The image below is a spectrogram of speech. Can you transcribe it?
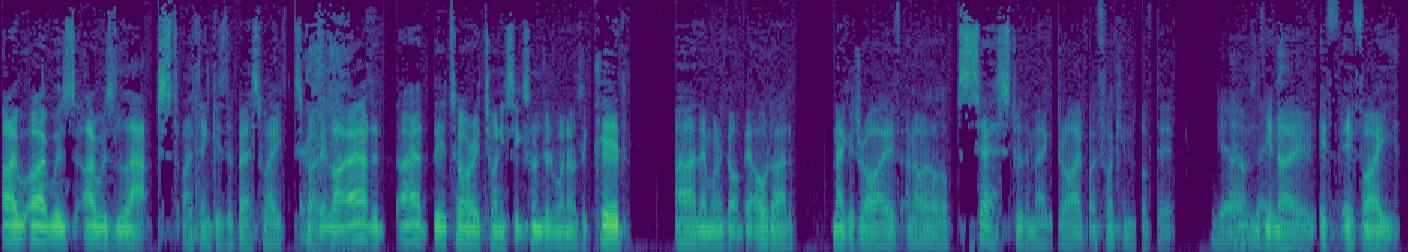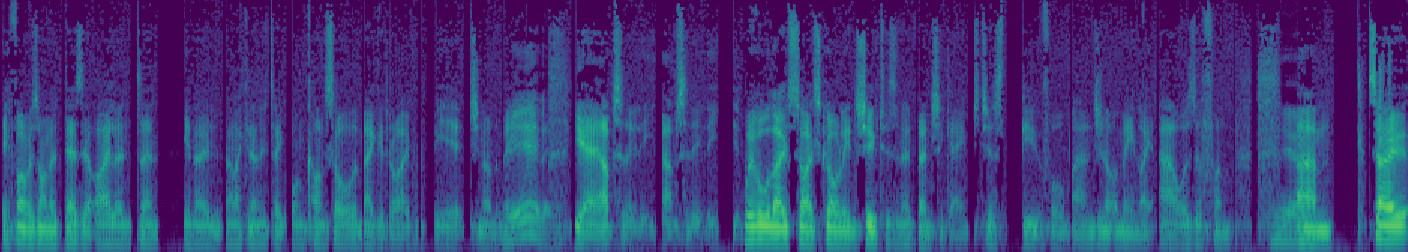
I, I was I was lapsed. I think is the best way to describe it. Like I had a, I had the Atari Twenty Six Hundred when I was a kid, uh, and then when I got a bit older, I had a Mega Drive, and I was obsessed with the Mega Drive. I fucking loved it. yeah. Um, same. you know, if if I if I was on a desert island, then you know, and I can only take one console, the Mega Drive would be it. Do you know what I mean? Really? Yeah, absolutely, absolutely. With all those side-scrolling shooters and adventure games, just beautiful, man. Do you know what I mean? Like hours of fun. Yeah. Um, so,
